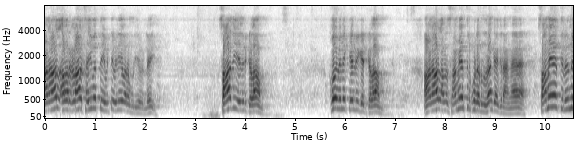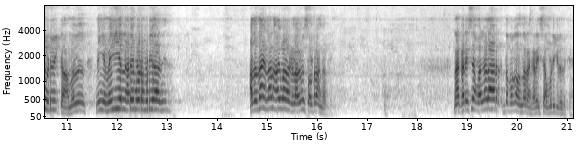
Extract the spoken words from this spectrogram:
ஆனால் அவர்களால் சைவத்தை விட்டு வெளியே வர முடியவில்லை. சாதி எதிர்க்கலாம். கோவிலை கேள்வி கேட்கலாம். ஆனால் அந்த சமயத்திற்குள்ள இருந்து தான் கேட்குறாங்க சமயத்திலிருந்து விடுவிக்காமல் நீங்க மெய்யில் நடைபோட முடியாது. அதை தான் எல்லாரும் ஆய்வாளர்கள் எல்லாருமே சொல்றாங்க அப்படி. நான் கடைசியா வள்ளலார் இந்த பக்கம் வந்துடுறேன் கடைசியா முடிக்கிறதுக்கு.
